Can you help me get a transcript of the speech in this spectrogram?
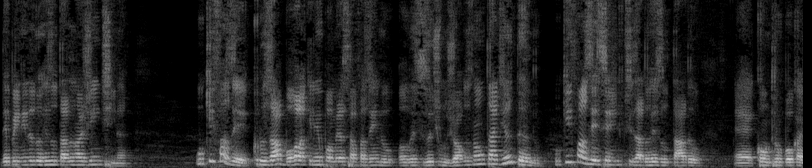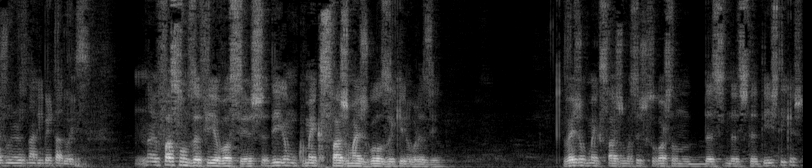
dependendo do resultado na Argentina. O que fazer? Cruzar a bola, que nem o Palmeiras está fazendo nesses últimos jogos, não está adiantando. O que fazer se a gente precisar do resultado é, contra o Boca Juniors na Libertadores? Eu faço um desafio a vocês. Digam-me como é que se faz mais gols aqui no Brasil. Vejam como é que se faz, vocês que gostam das, das estatísticas.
